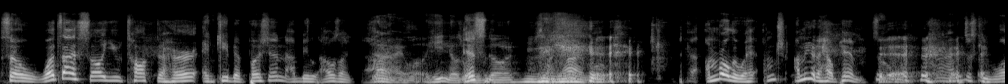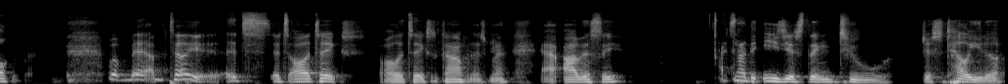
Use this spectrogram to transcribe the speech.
So once I saw you talk to her and keep it pushing, I'd be I was like, all All right, right, well, well, he knows this- where he's going. All right, I'm rolling with. I'm I'm here to help him. So Yeah. right, I'm just keep walking. But man, I'm telling you, it's it's all it takes. All it takes is confidence, man. Obviously, it's not the easiest thing to just tell you to,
